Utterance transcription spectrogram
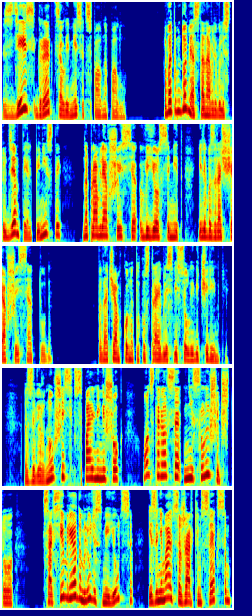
Здесь Грег целый месяц спал на полу. В этом доме останавливались студенты и альпинисты, направлявшиеся в Йосемит или возвращавшиеся оттуда. По ночам в комнатах устраивались веселые вечеринки. Завернувшись в спальный мешок, он старался не слышать, что совсем рядом люди смеются и занимаются жарким сексом,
